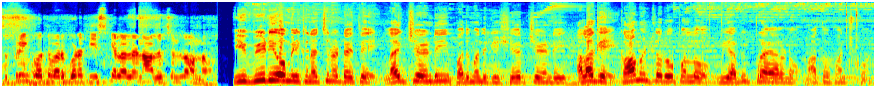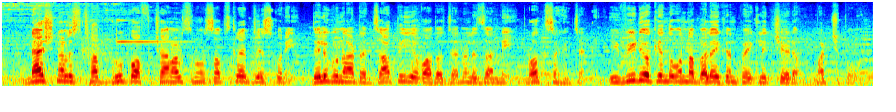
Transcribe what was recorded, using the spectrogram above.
సుప్రీంకోర్టు వరకు కూడా తీసుకెళ్ళాలనే ఆలోచనలో ఉన్నాం. ఈ వీడియో మీకు నచ్చినట్టయితే లైక్ చేయండి పది మందికి షేర్ చేయండి అలాగే కామెంట్ల రూపంలో మీ అభిప్రాయాలను మాతో పంచుకోండి. నేషనల్ హబ్ గ్రూప్ ఆఫ్ ఛానల్స్ను సబ్స్క్రైబ్ చేసుకుని తెలుగునాట జాతీయవాద జర్నలిజాన్ని ప్రోత్సహించండి. ఈ వీడియో కింద ఉన్న బెలైకన్ పై క్లిక్ చేయడం మర్చిపోవద్దు.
